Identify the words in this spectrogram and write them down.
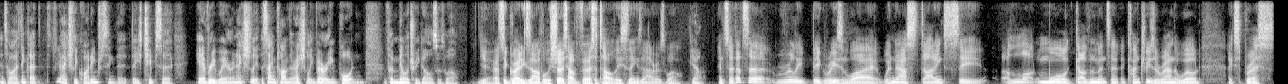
And so I think that's actually quite interesting that these chips are everywhere. And actually, at the same time, they're actually very important for military goals as well. Yeah, that's a great example. It shows how versatile these things are as well. Yeah. And so that's a really big reason why we're now starting to see a lot more governments and countries around the world express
